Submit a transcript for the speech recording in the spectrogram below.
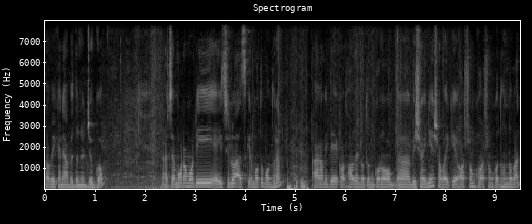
তবে এখানে আবেদনের যোগ্য। আচ্ছা মোটামুটি এই ছিল আজকের মতো বন্ধুরা। আগামীতে কথা হবে নতুন কোনো বিষয় নিয়ে। সবাইকে অসংখ্য অসংখ্য ধন্যবাদ।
